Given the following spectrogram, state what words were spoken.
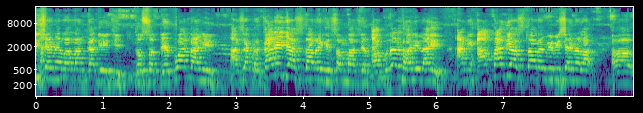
विषयाला लंका द्यायची. तो सत्यत्वात आणील अशा प्रकारे जे असणार हे संभाषण अगोदर झालेलं आहे. आणि आता जे असणार विभीषणाला अं,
